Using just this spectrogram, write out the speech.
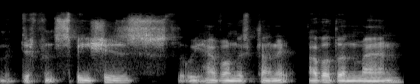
the different species that we have on this planet, other than man,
